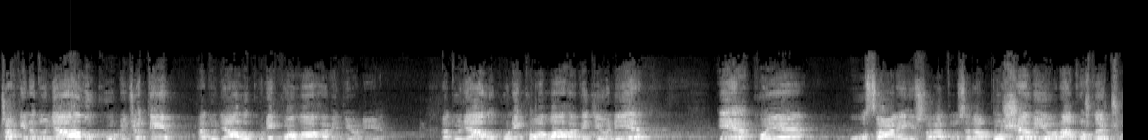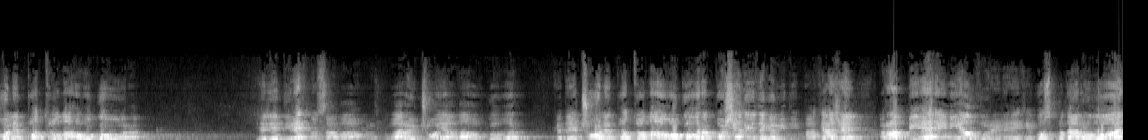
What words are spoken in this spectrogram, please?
Čak i na Dunjaluku, međutim, na Dunjaluku niko Allaha vidio nije. Na Dunjaluku niko Allaha vidio nije, iako je Musa alaihi salatu wasalam poželio nakon što je čuo ljepotu Allahovog govora. Jer je direktno sa Allahom razgovarao i čuo je Allahov govor, kada je čuo lepotu Allahovog govora, poželio da ga vidi. Pa kaže, Rabbi erini alvuri, reke, gospodaru moj,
